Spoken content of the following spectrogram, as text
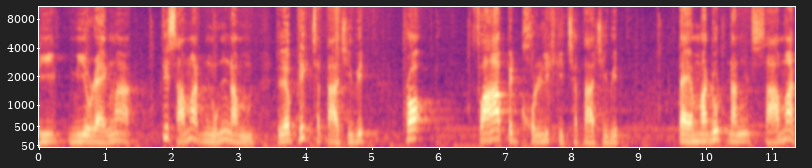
มีมีแรงมาก ที่สามารถหนุนนำแล้วพลิกชะตาชีวิต เพราะฟ้าเป็นคนลิขิตชะตาชีวิต แต่มนุษย์นั้นสามารถ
